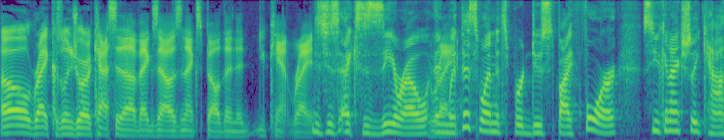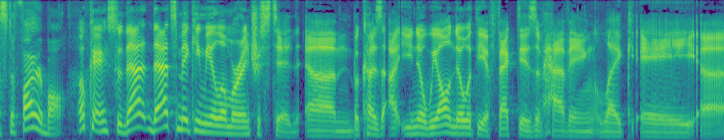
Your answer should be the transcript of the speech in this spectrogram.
oh, right. Because when Jhoira casts it out of exile as an expel, then it, you can't write. It's just X is zero. And with this one, it's reduced by four. So you can actually cast a fireball. Okay, so that that's making me a little more interested um, because I, you know we all know what the effect is of having like a, uh,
